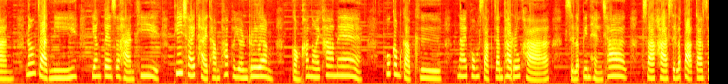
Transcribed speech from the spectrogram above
าณ นอกจากนี้ยังเป็นสถานที่ที่ใช้ถ่ายทำภาพยนตร์เรื่องกล่องข้าน้อยข้าแม่ ผู้กำกับคือ นายพงศักดิ์จันทรุขา ศิลปินแห่งชาติ สาขาศิลปะการแส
